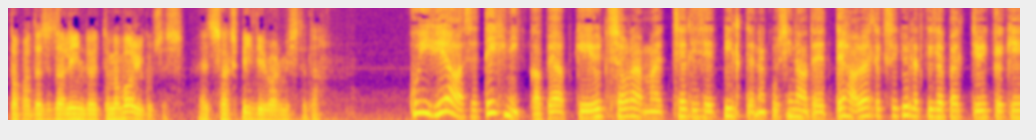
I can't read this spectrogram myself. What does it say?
tabada seda lindu, ütleme, valguses, et saaks pildi vormistada. Kui hea see tehnika peabki üldse olema, et selliseid pilte, nagu sina teed, teha, öeldakse küll, et kõigepealt ju ikkagi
